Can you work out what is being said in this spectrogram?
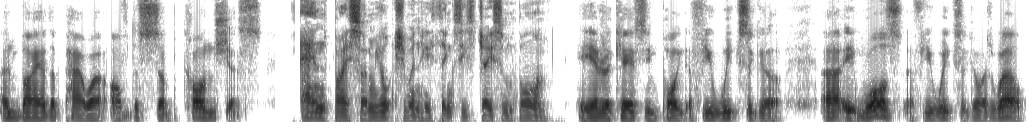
and via the power of the subconscious. And by some Yorkshireman who thinks he's Jason Bourne. Here, a case in point a few weeks ago. Uh, it was a few weeks ago as well.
